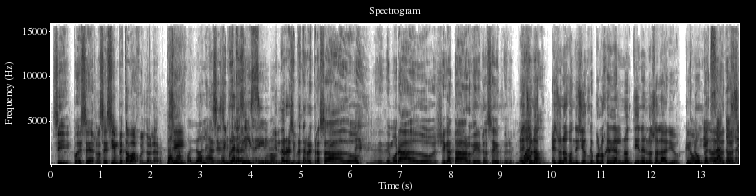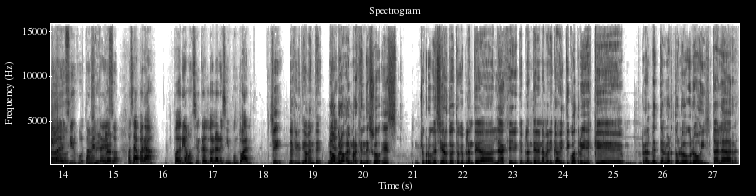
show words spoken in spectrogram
Sí, puede ser. No sé, siempre está bajo el dólar. ¿Está sí. bajo el dólar? Sí, siempre está- altísimo. el dólar siempre está retrasado, eh, demorado, llega tarde, no sé, pero Es una, es una condición que por lo general no tienen los salarios, que No. nunca están Exacto, yo iba a atrasados. decir justamente Sí, claro. eso. O sea, pará, podríamos decir que el dólar es impuntual. Sí, definitivamente. No, Bien. pero al margen de eso es. Yo creo que es cierto esto que plantea Laje y que plantean en América 24, y es que realmente Alberto logró instalar,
